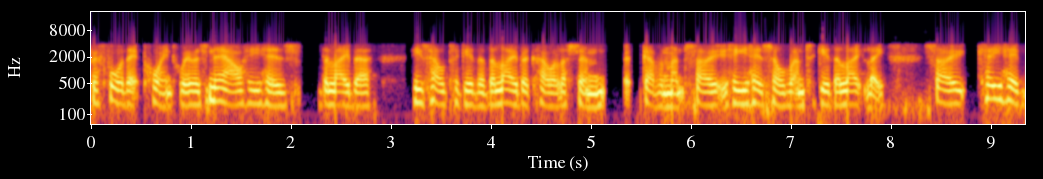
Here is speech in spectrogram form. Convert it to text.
before that point, whereas now he has the Labor he's held together the Labor coalition government, so he has held one together lately. So Key had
